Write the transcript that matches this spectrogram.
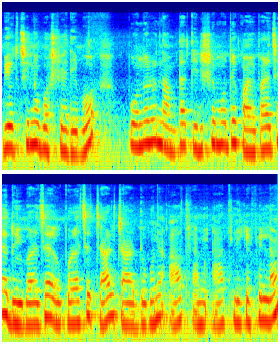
বিয়োগ চিহ্ন বসিয়ে দেবো। পনেরো নামটা তিরিশের মধ্যে কয়বার যায়? দুইবার যায়, উপরে আছে চার চার দুগুণে আট, আমি আট লিখে ফেললাম।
